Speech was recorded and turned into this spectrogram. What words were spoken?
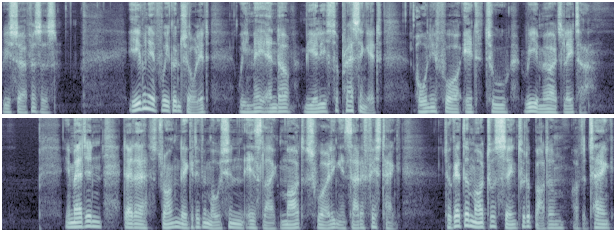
resurfaces. Even if we control it, we may end up merely suppressing it, only for it to re-emerge later. Imagine that a strong negative emotion is like mud swirling inside a fish tank. To get the mud to sink to the bottom of the tank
